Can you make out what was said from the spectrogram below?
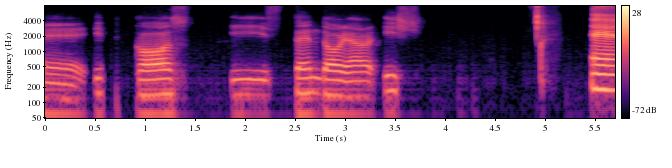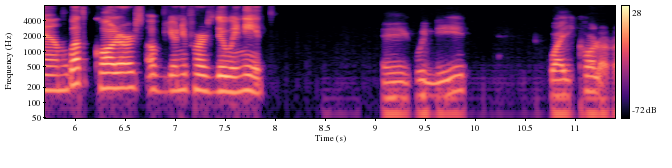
Eh, it costs is ten dollar each. And what colors of uniforms do we need? Eh, we need white color.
